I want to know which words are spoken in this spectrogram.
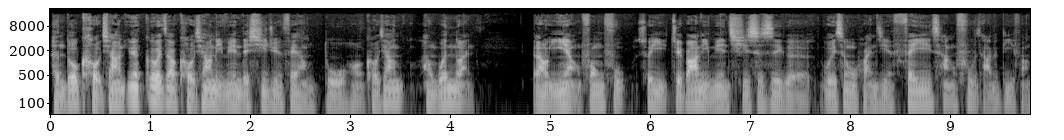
很多口腔，因为各位知道口腔里面的细菌非常多哈，口腔很温暖，然后营养丰富，所以嘴巴里面其实是一个微生物环境非常复杂的地方。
